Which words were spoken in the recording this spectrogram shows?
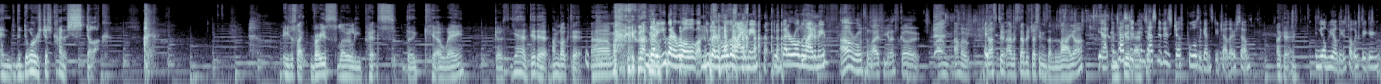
and the door is just kind of stuck. He just like very slowly puts the kit away. Goes, yeah, did it, unlocked it. Um, You better. You better roll. You better roll the lie to me. You better roll the lie to me. I'll roll to lie to you. Let's go. I'm, I'm a Justin. I've established Justin is a liar. Yeah. Contested. Contested is just pools against each other. So, Okay, and you'll be able to use public speaking.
